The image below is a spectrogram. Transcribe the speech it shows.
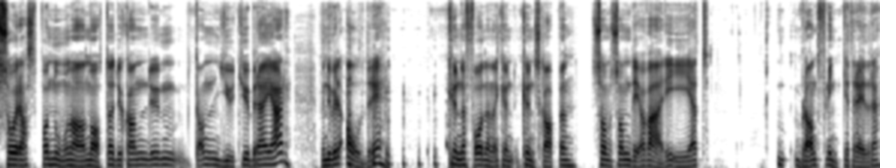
så raskt på noen annen måte. Du kan, du kan YouTube deg i hjel, men du vil aldri kunne få denne kunnskapen som, som det å være i et blant flinke tradere.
